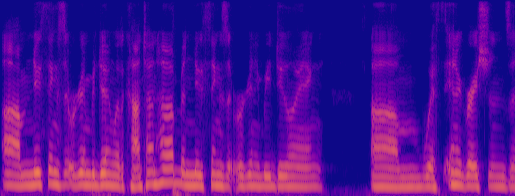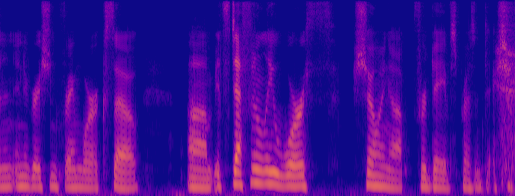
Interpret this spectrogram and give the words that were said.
um, new things that we're going to be doing with the Content Hub, and new things that we're going to be doing um, with integrations and an integration framework. So um, it's definitely worth showing up for Dave's presentation.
